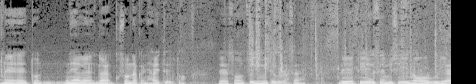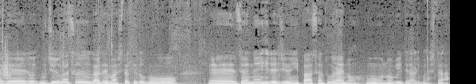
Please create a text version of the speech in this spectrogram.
えっ、ー、と、値上げがその中に入っていると。で、その次見てください。で TSMC の売上10月が出ましたけども、えー、前年比で12%ぐらいの伸びでありました。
